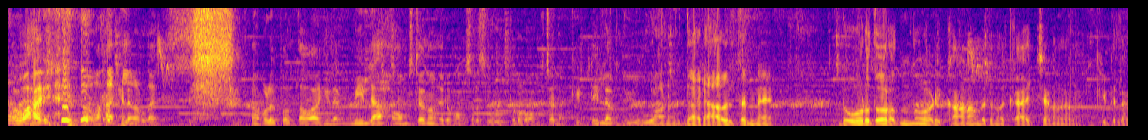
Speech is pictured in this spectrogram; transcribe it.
തവാങ്ങില തവാങ്ങിലുള്ള നമ്മളിപ്പം തവാങ്ങിലെ മില ഹോം സ്റ്റേ എന്ന് പറഞ്ഞൊരു home stay super home stay ആണ്. കിട്ടില്ല വ്യൂ ആണ്. ഇതാ രാവിലെ തന്നെ ഡോറ് തുറന്നു ഓടി കാണാൻ പറ്റുന്ന കാഴ്ചയാണ് ഇതാണ് കിട്ടില്ല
